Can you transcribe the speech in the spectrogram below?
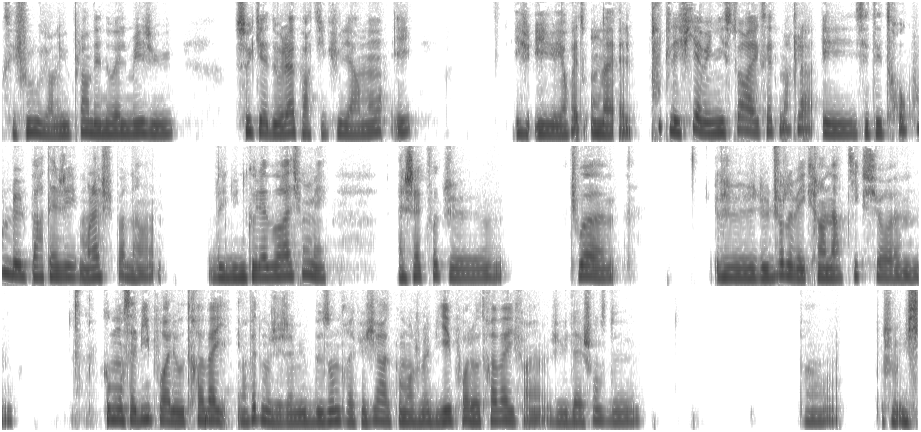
C'est fou, j'en ai eu plein des Noëls, mais j'ai eu ce cadeau-là particulièrement et et, en fait, on a toutes les filles avaient une histoire avec cette marque-là et c'était trop cool de le partager. Bon là, je parle d'un d'une collaboration, mais à chaque fois que je, tu vois, je, l'autre jour j'avais écrit un article sur euh, comment on s'habille pour aller au travail. Et en fait, moi, j'ai jamais eu besoin de réfléchir à comment je m'habillais pour aller au travail. Enfin, j'ai eu de la chance de, enfin, je m'habille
